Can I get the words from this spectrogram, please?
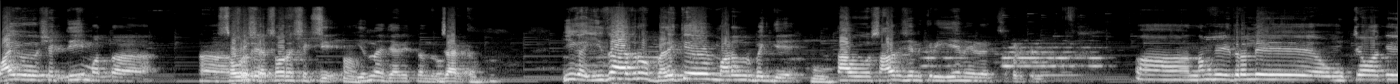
ವಾಯು ಶಕ್ತಿ ಮತ್ತ ಸೌರ ಸೌರಶಕ್ತಿ. ಇದನ್ನ ಜಾರಿ ತಂದ್ರು. ಜಾರಿ ತಂದು. ಈಗ ಇದಾದ್ರೂ ಬಳಕೆ ಮಾಡೋದ್ರ ಬಗ್ಗೆ ತಾವು ಸಾರ್ವಜನಿಕರಿಗೆ ಏನು ಹೇಳಕ್ ಇಷ್ಟಪಡ್ತೀರಿ ಆ, ನಮಗೆ ಇದರಲ್ಲಿ ಮುಖ್ಯವಾಗಿ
